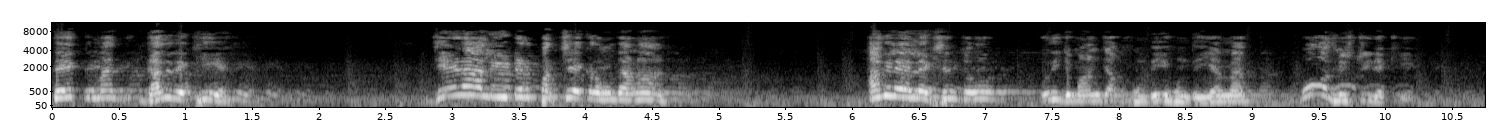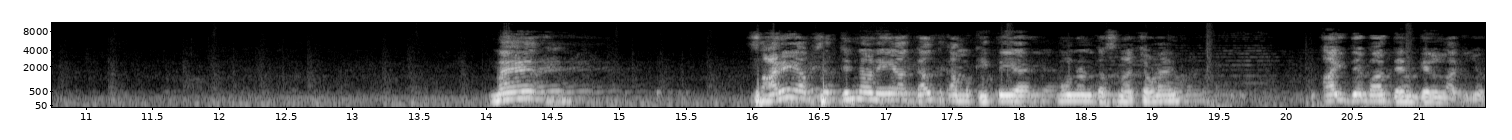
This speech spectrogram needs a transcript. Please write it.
ਤੇ ਇੱਕ ਮੈਂ ਗੱਲ ਦੇਖੀ ਹੈ। ਜਿਹੜਾ ਲੀਡਰ ਪਰਚੇ ਕਰਾਉਂਦਾ ਨਾ, ਅਗਲੇ ਇਲੈਕਸ਼ਨ ਚੋਂ ਉਹਦੀ ਜ਼ਮਾਨ ਜਬ ਹੁੰਦੀ ਹੁੰਦੀ ਹੈ। ਮੈਂ ਬਹੁਤ ਹਿਸਟਰੀ ਦੇਖੀ ਹੈ। ਮੈਂ ਸਾਰੇ ਅਫਸਰ ਜਿਨ੍ਹਾਂ ਨੇ ਆ ਗਲਤ ਕੰਮ ਕੀਤੇ ਆ, ਮੈਂ ਉਹਨਾਂ ਨੂੰ ਦੱਸਣਾ ਚਾਹਣਾ ਅੱਜ ਦੇ ਬਾਅਦ ਦਿਨ ਗਿਣ ਲੱਗ ਜਾਓ।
